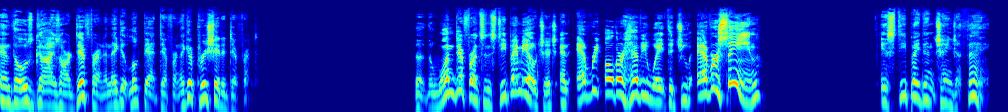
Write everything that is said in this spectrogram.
And those guys are different and they get looked at different. They get appreciated different. The, the one difference in Stipe Miocic and every other heavyweight that you've ever seen is Stipe didn't change a thing.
